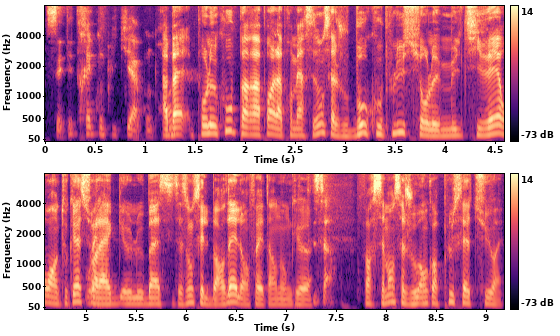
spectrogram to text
c'était très compliqué à comprendre. Ah bah, pour le coup, par rapport à la première saison, ça joue beaucoup plus sur le multivers ou en tout cas sur la le bah cette façon c'est le bordel en fait, hein, donc euh, ça. forcément ça joue encore plus là-dessus. Ouais.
